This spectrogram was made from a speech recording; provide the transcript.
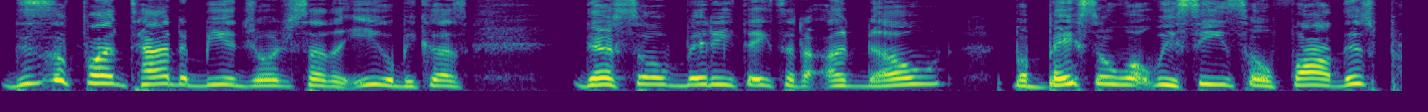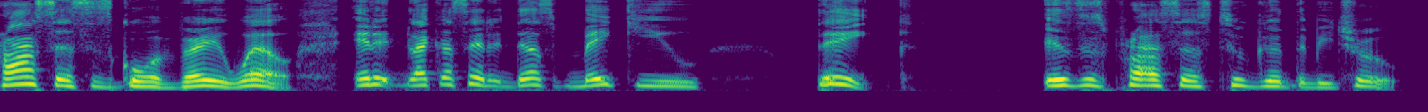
This is a fun time to be a Georgia Southern Eagle because there's so many things that are unknown. But based on what we've seen so far, this process is going very well. And it, like I said, it does make you think: Is this process too good to be true?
